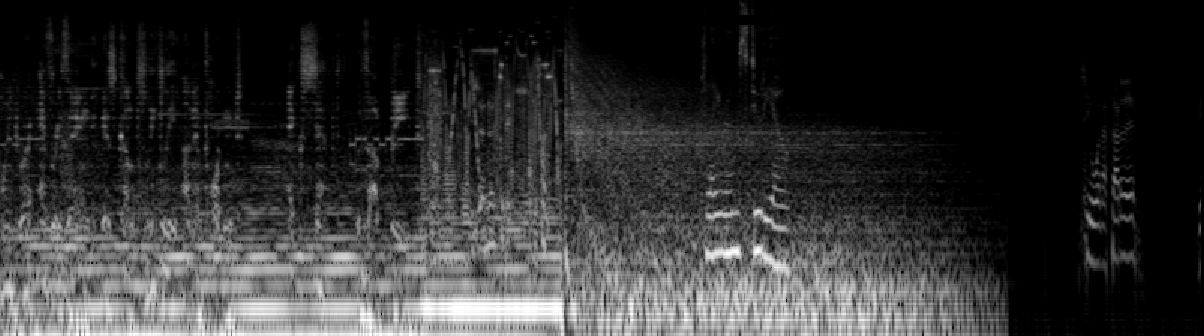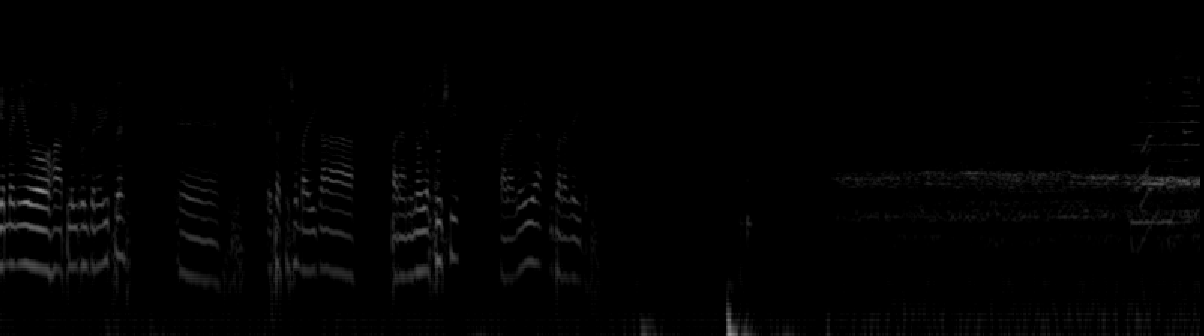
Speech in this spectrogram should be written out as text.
point where everything is completely unimportant except the beat. Playroom Studio. Sí, buenas tardes. Bienvenidos a Playroom Tenerife. Eh, esta sesión va dedicada para mi novia Susi, para Leida y para Leire. Varmış saçların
